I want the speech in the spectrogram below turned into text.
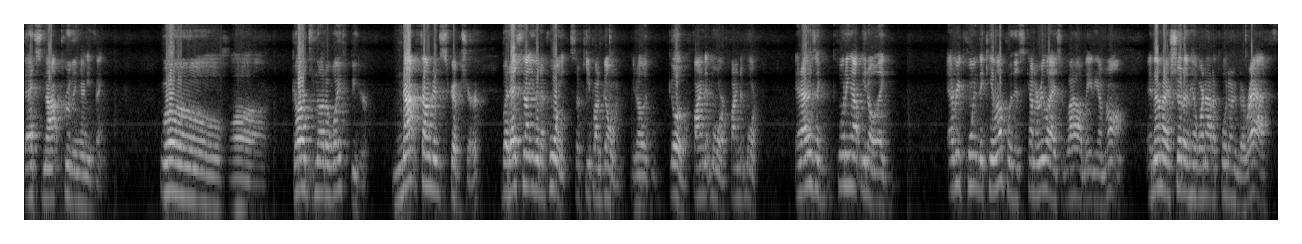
That's not proving anything. Well, uh, God's not a wife beater. Not found in Scripture. But that's not even a point, so keep on going. You know, go, find it more, find it more. And I was like pointing out, you know, like every point they came up with is kind of realized, wow, maybe I'm wrong. And then I showed them that we're not appointed under wrath,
